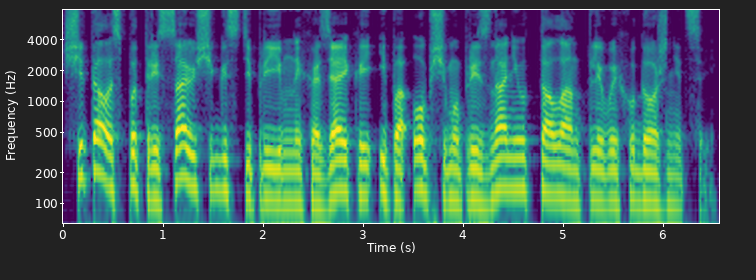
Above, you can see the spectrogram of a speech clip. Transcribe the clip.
считалась потрясающе гостеприимной хозяйкой и, по общему признанию, талантливой художницей.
